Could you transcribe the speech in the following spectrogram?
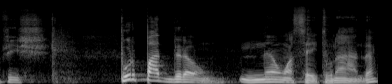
Vixe. por padrão, não aceito nada.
